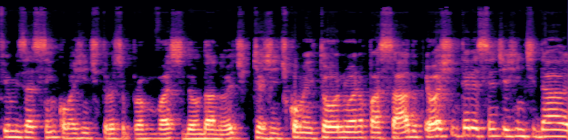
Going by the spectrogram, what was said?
filmes assim, como a gente trouxe o próprio Vastidão da Noite, que a gente comentou no ano passado. Eu acho interessante a gente dar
